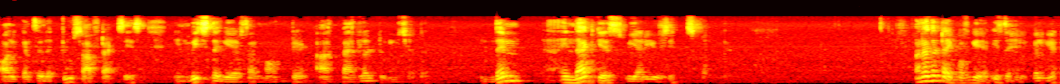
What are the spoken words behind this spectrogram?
or you can say the two shaft axes in which the gears are mounted are parallel to each other. Then in that case we are using spur. Another type of gear is the helical gear.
